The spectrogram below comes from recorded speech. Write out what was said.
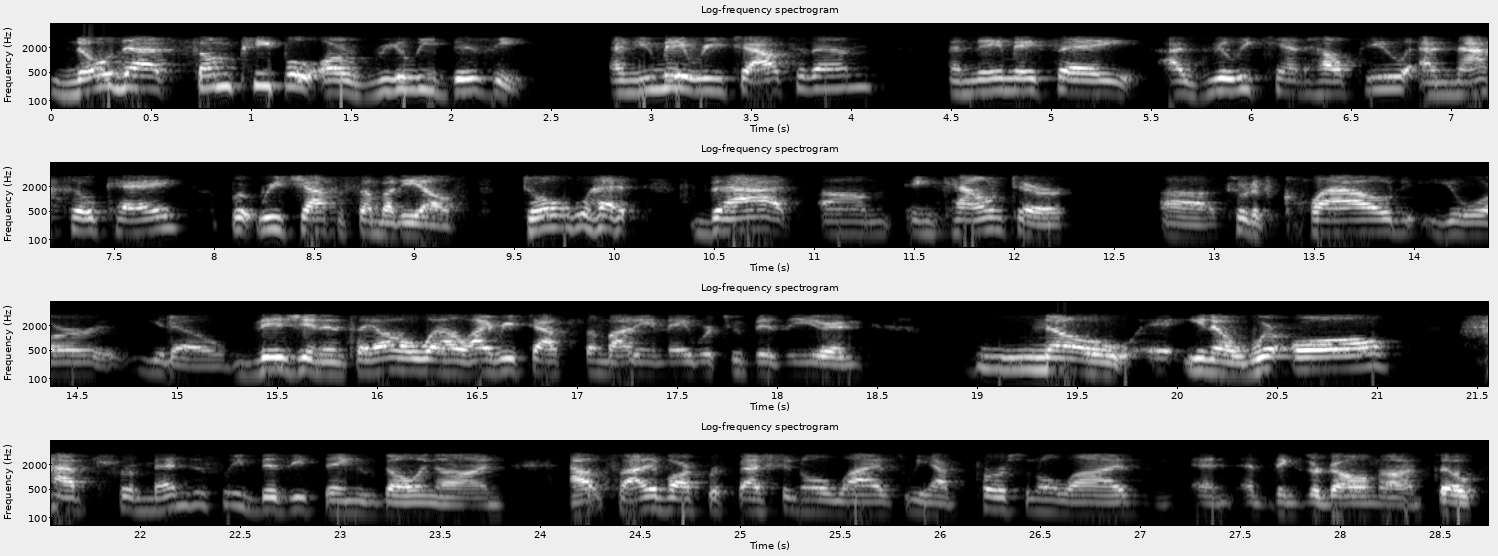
know that some people are really busy, and you may reach out to them, and they may say, "I really can't help you," and that's okay. But reach out to somebody else. Don't let that um, encounter uh, sort of cloud your, you know, vision and say, oh, well, I reached out to somebody and they were too busy. And no, you know, we're all have tremendously busy things going on outside of our professional lives. We have personal lives and, and, and things are going on. So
